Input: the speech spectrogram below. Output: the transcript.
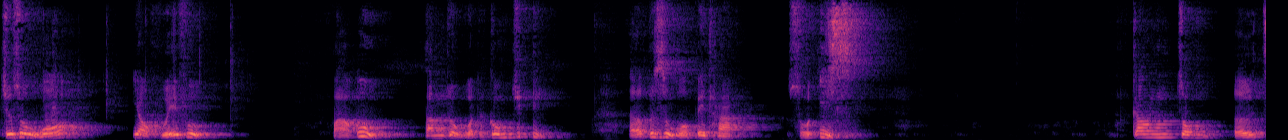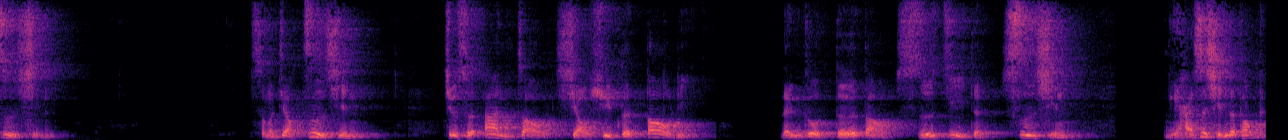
就说我要回复，把物当做我的工具，而不是我被他所意识。刚中而自行。什么叫自行？就是按照小旭的道理，能够得到实际的施行。你还是行得通的，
